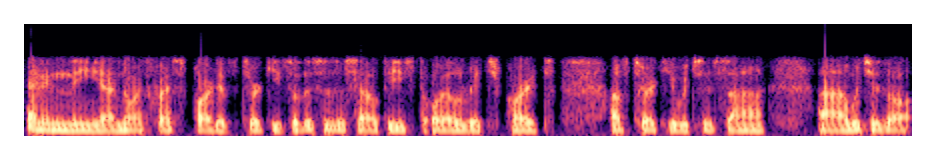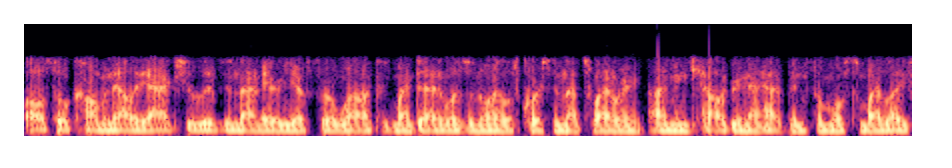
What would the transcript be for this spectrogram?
and in the uh, northwest part of Turkey. So this is a southeast oil-rich part of Turkey, which is uh, uh, which is also a commonality. I actually lived in that area for a while because my dad was in oil, of course, and that's why I'm in Calgary and I have been for most of my life.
